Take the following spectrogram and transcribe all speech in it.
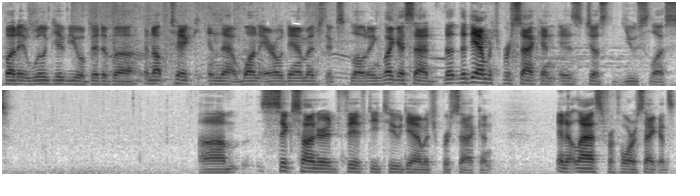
But it will give you a bit of a, an uptick in that one arrow damage, the exploding. Like I said, the, the damage per second is just useless. Um, 652 damage per second. And it lasts for 4 seconds.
